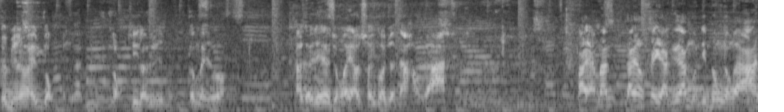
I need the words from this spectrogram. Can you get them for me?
裏面都係啲肉嚟嘅，魚肉之類啲咁味咯。嗱，佢呢度仲可以有水果潤下喉㗎嚇。百零蚊，加上四廿幾間門店通用㗎嚇，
